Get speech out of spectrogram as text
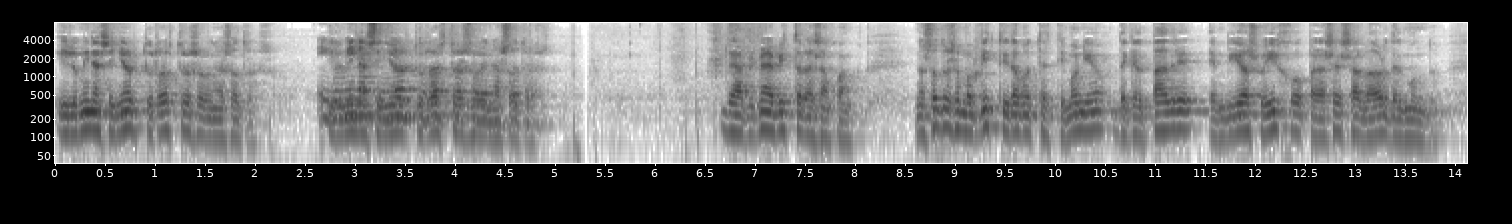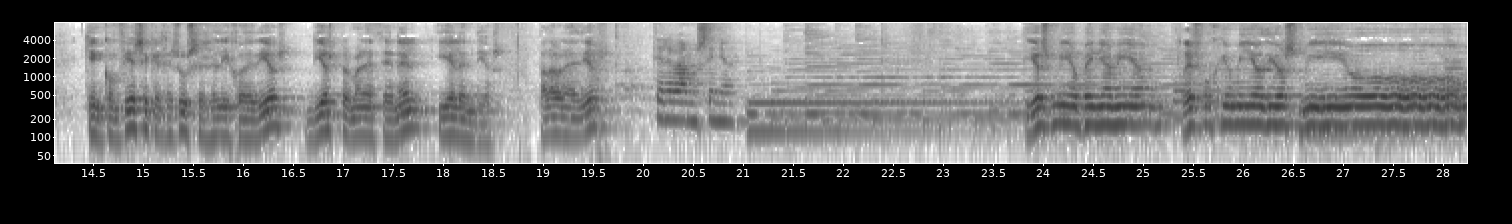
Ilumina, Señor, tu rostro sobre nosotros. Ilumina, Señor, tu rostro sobre nosotros. De la primera epístola de San Juan. Nosotros hemos visto y damos testimonio de que el Padre envió a su Hijo para ser Salvador del mundo. Quien confiese que Jesús es el Hijo de Dios, Dios permanece en él y él en Dios. Palabra de Dios. Te alabamos, Señor. Dios mío, peña mía, refugio mío, Dios mío.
